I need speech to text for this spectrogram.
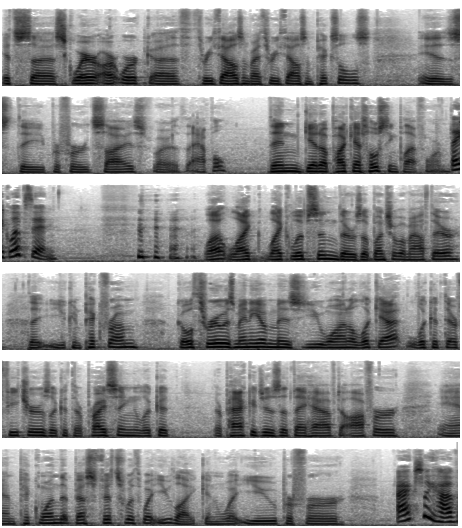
It's uh, square artwork, uh, 3,000 by 3,000 pixels is the preferred size with Apple. Then get a podcast hosting platform like Libsyn. well, like like Libsyn, there's a bunch of them out there that you can pick from. Go through as many of them as you want to look at. Look at their features, look at their pricing, look at their packages that they have to offer, and pick one that best fits with what you like and what you prefer I actually have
